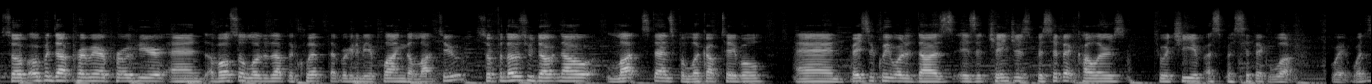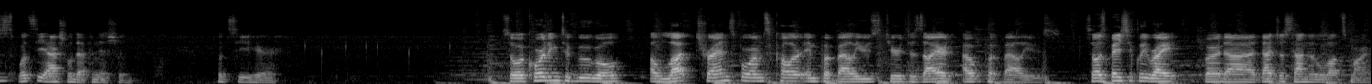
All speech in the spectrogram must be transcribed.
So I've opened up Premiere Pro here and I've also loaded up the clip that we're going to be applying the LUT to. So for those who don't know, LUT stands for lookup table and basically what it does is it changes specific colors to achieve a specific look. Wait, what is what's the actual definition? Let's see here. So according to Google, a LUT transforms color input values to your desired output values. So it's basically right, but uh, that just sounded a lot smarter.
